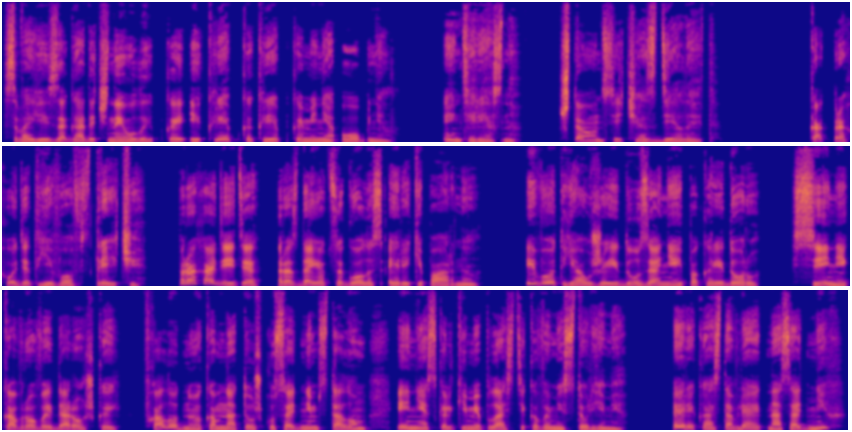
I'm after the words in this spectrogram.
своей загадочной улыбкой и крепко-крепко меня обнял. Интересно, что он сейчас делает? Как проходят его встречи? «Проходите», — раздается голос Эрики Парнелл. И вот я уже иду за ней по коридору, с синей ковровой дорожкой в холодную комнатушку с одним столом и несколькими пластиковыми стульями. Эрика оставляет нас одних,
